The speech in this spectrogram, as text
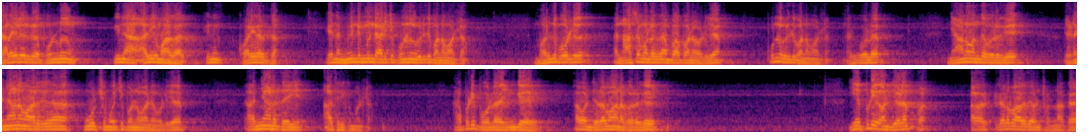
தலையில் இருக்கிற புண்ணும் இன்னும் அதிகமாகாது. இன்னும் குறையிறது தான் ஏன்னா மீண்டும் மீண்டும் அடித்து புண்ணு விருத்தி பண்ண மாட்டான். மருந்து போட்டு அது நாசம் பண்ணுறது தான் பார்ப்பான ஒழிய புண்ணு விருத்தி பண்ண மாட்டான். அதுபோல் ஞானம் வந்த பிறகு திடஞானம் ஆறுக்கு தான் மூச்சு மூச்சு பண்ணுவானே ஒழிய அஞ்ஞானத்தை ஆசிரிக்க மாட்டான். அப்படி போல் இங்கே அவன் திடமான பிறகு எப்படி அவன் திடம் திடமாகுதுன்னு சொன்னாக்கா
